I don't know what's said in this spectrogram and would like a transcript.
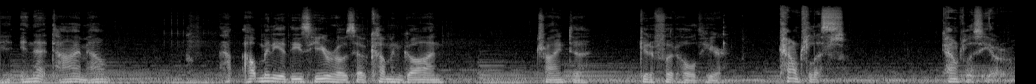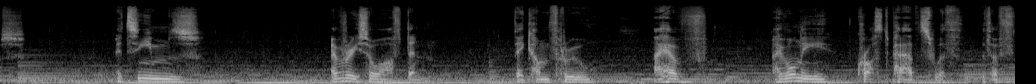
in, that time, how- how many of these heroes have come and gone, trying to get a foothold here? Countless, countless heroes. It seems every so often they come through. I have I've only crossed paths with with a, f-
